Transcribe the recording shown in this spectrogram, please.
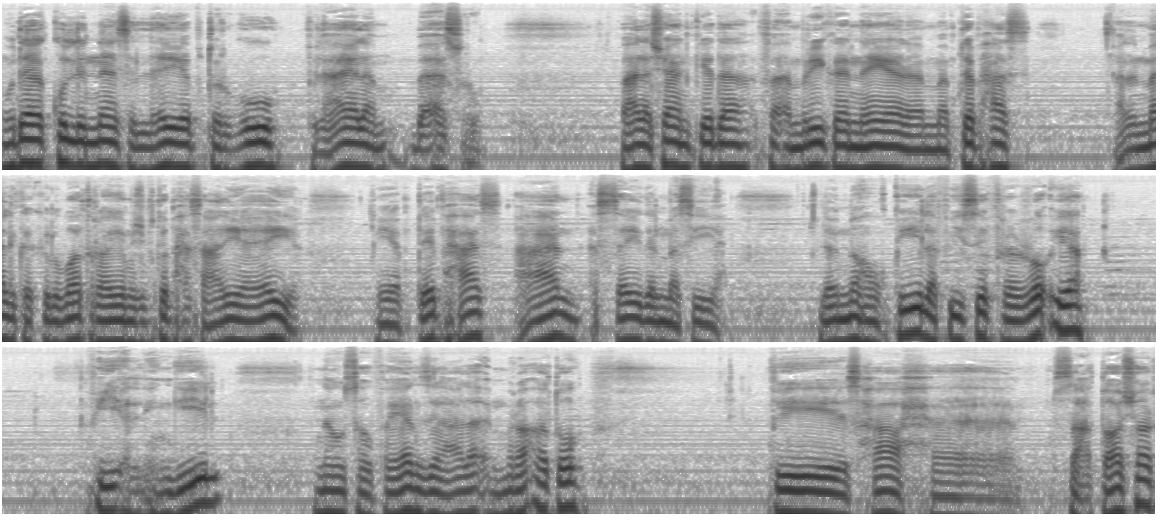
وده كل الناس اللي هي بترجوه في العالم بأسره. فعلشان كده في أمريكا إن هي لما بتبحث على الملكة كليوباترا هي مش بتبحث عليها هي هي بتبحث عن السيد المسيح. لأنه قيل في سفر الرؤيا في الإنجيل انه سوف ينزل على امرأته في اصحاح تسعتاشر.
